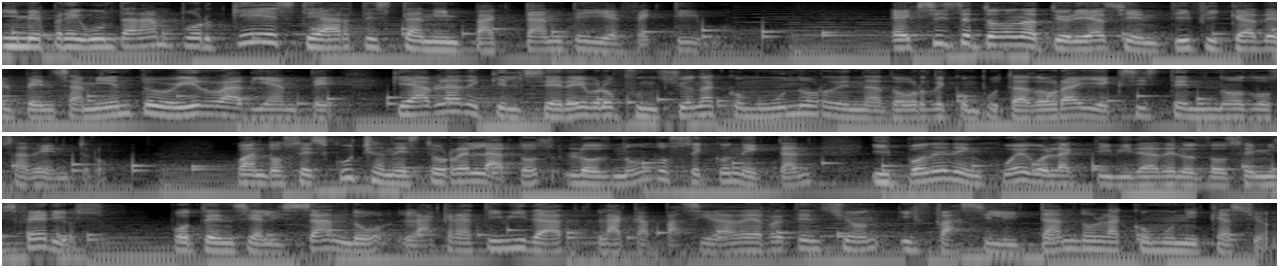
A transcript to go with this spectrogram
Y me preguntarán por qué este arte es tan impactante y efectivo. Existe toda una teoría científica del pensamiento irradiante que habla de que el cerebro funciona como un ordenador de computadora y existen nodos adentro. Cuando se escuchan estos relatos, los nodos se conectan y ponen en juego la actividad de los dos hemisferios, potencializando la creatividad, la capacidad de retención y facilitando la comunicación.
